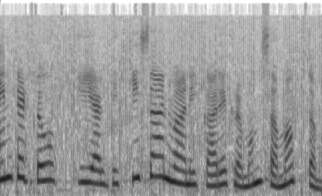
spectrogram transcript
ఇంతటితో ఇయాల్టి కిసాన్ వాణి కార్యక్రమం సమాప్తం.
